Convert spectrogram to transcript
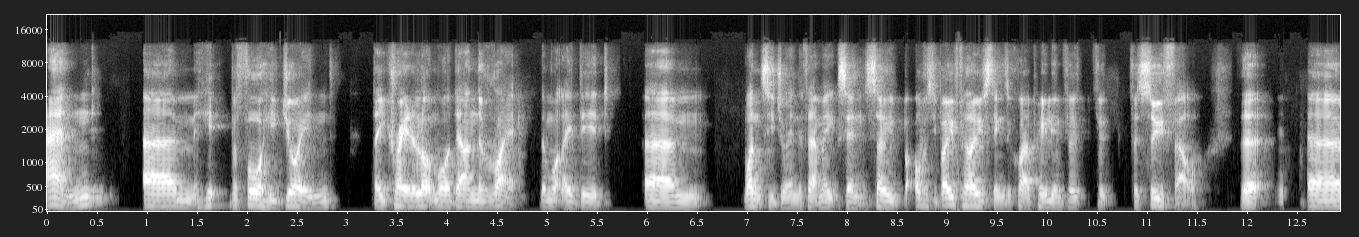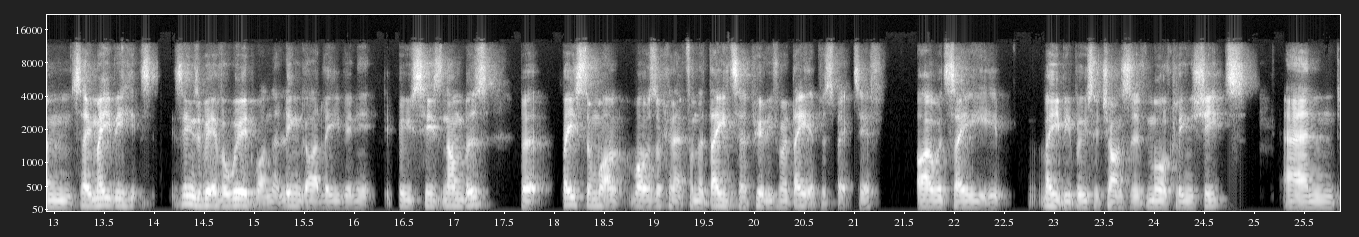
And um, he, before he joined, they created a lot more down the right than what they did um, once he joined, if that makes sense. So obviously, both of those things are quite appealing for for, for. That um, so maybe it seems a bit of a weird one that Lingard leaving it, it boosts his numbers. But based on what I, what I was looking at from the data, purely from a data perspective, I would say it maybe boosts the chances of more clean sheets. And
